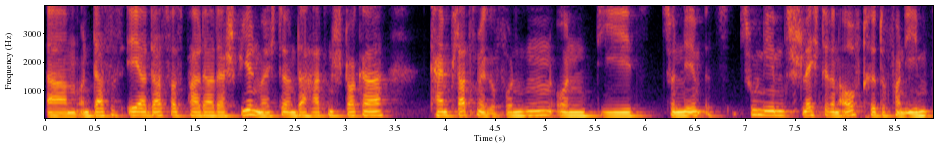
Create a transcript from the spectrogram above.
Ähm, und das ist eher das, was Paldada spielen möchte. Und da hat ein Stocker keinen Platz mehr gefunden und die zunehmend schlechteren Auftritte von ihm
